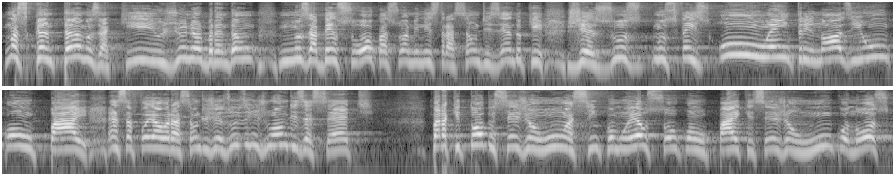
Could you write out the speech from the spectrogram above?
Nós cantamos aqui, o Júnior Brandão nos abençoou com a sua ministração, dizendo que Jesus nos fez um entre nós e um com o Pai. Essa foi a oração de Jesus em João 17 para que todos sejam um, assim como eu sou com o Pai, que sejam um conosco.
